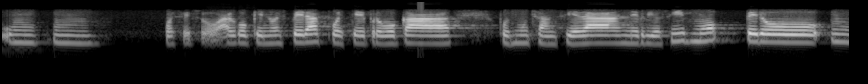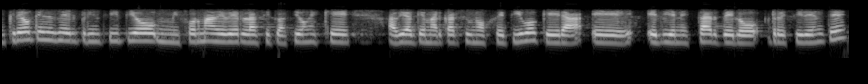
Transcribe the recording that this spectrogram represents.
un, pues eso, algo que no esperas, pues te provoca pues mucha ansiedad, nerviosismo, pero mm, creo que desde el principio mi forma de ver la situación es que había que marcarse un objetivo que era eh, el bienestar de los residentes,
